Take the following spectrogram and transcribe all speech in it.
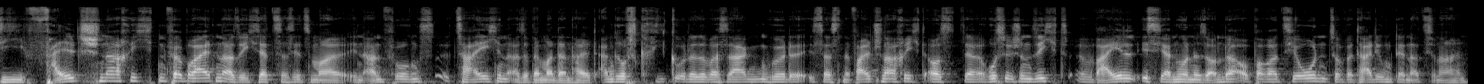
die Falschnachrichten verbreiten. Also ich setze das jetzt mal in Anführungszeichen. Also wenn man dann halt Angriffskrieg oder sowas sagen würde, ist das eine Falschnachricht aus der russischen Sicht, weil ist ja nur eine Sonderoperation zur Verteidigung der nationalen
